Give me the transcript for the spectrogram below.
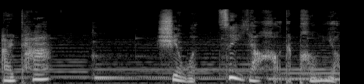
而他是我最要好的朋友。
